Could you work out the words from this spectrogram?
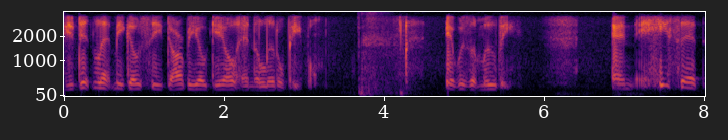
you didn't let me go see Darby O'Gill and the Little People. It was a movie. And he said,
